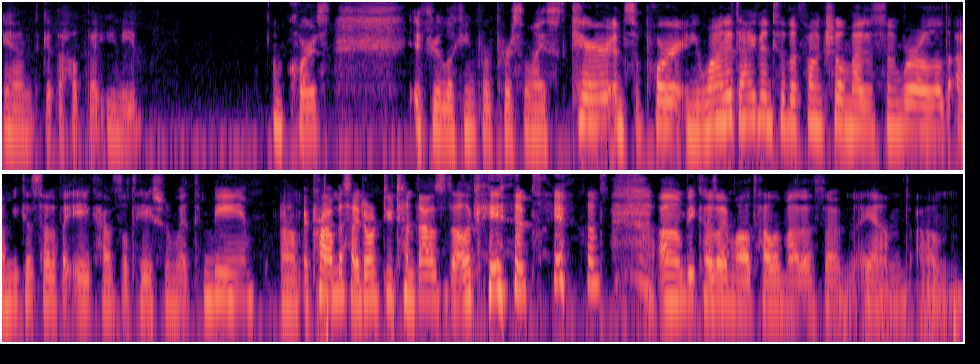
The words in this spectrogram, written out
and get the help that you need. Of course, if you're looking for personalized care and support and you want to dive into the functional medicine world, um, you can set up a consultation with me. Um, I promise I don't do $10,000 payment plans um, because I'm all telemedicine and um,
